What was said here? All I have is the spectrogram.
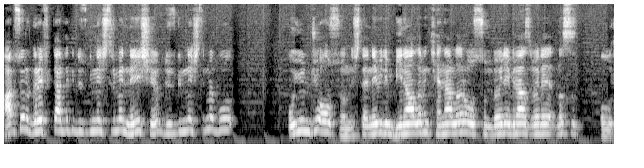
Abi sonra grafiklerdeki düzgünleştirme ne işe yarıyor? Düzgünleştirme bu oyuncu olsun işte ne bileyim binaların kenarları olsun böyle biraz böyle nasıl olur?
